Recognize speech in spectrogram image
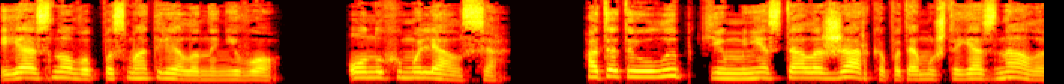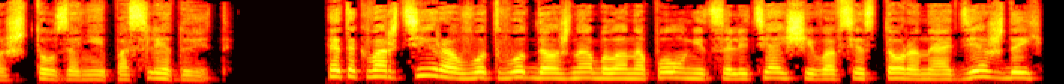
Я снова посмотрела на него. Он ухмылялся. От этой улыбки мне стало жарко, потому что я знала, что за ней последует. Эта квартира вот-вот должна была наполниться летящей во все стороны одеждой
